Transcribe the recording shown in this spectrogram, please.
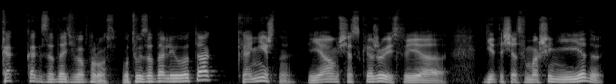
Как, как задать вопрос? Вот вы задали его так, конечно, я вам сейчас скажу, если я где-то сейчас в машине еду,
